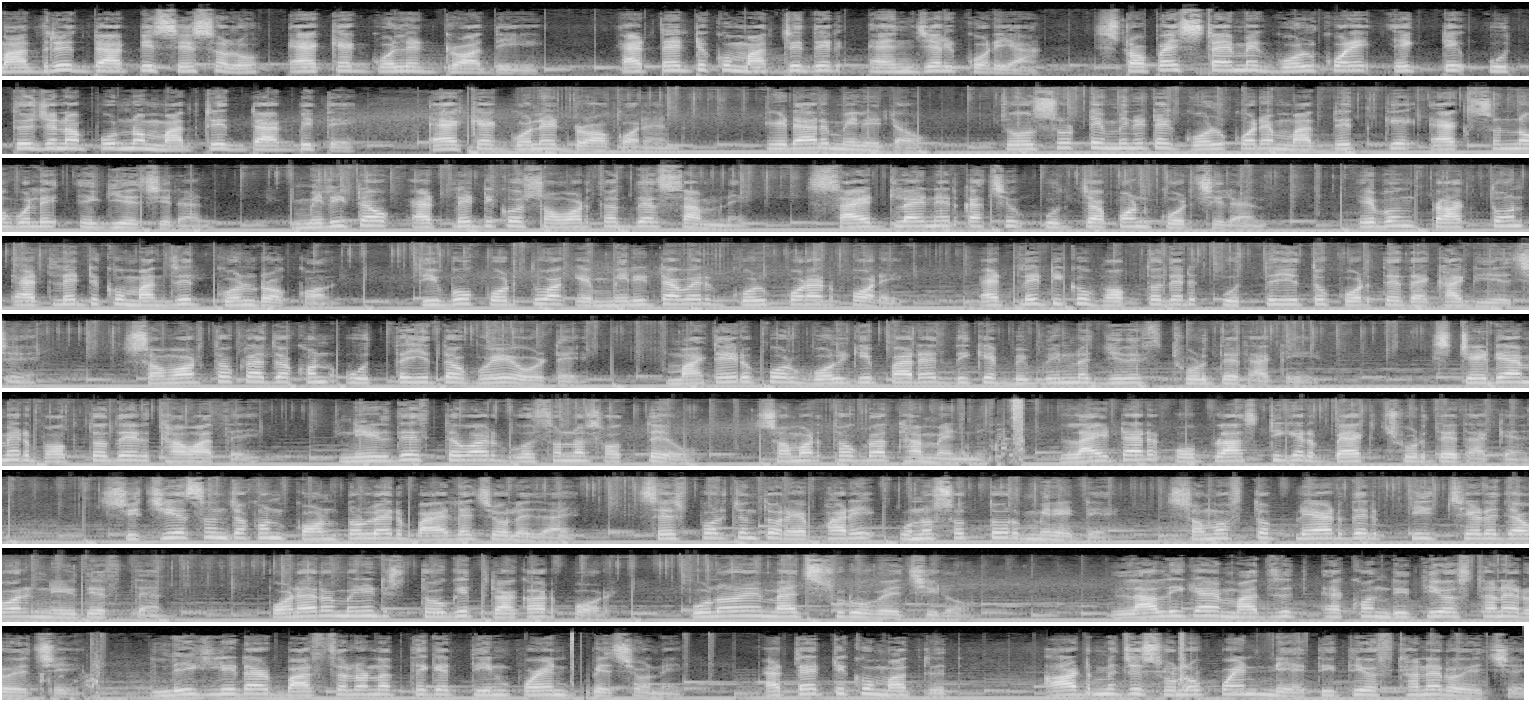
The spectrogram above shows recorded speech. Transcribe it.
Madrid derby শেষ হলো এক এক গোলের ড্র দিয়ে। অ্যাটলেটিকো মাদ্রিদের অ্যাঞ্জেল কোরিয়া। স্টপেজ টাইমে গোল করে একটি উত্তেজনাপূর্ণ মাদ্রিদ ডার্বিতে এক এক গোলে ড্র করেন। Eder Militao. চৌষট্টি মিনিটে গোল করে মাদ্রিদকে এক শূন্য গোলে এগিয়েছিলেন। মিলিটাও অ্যাটলেটিকো সমর্থকদের সামনে সাইড লাইনের কাছে উদযাপন করছিলেন এবং প্রাক্তন অ্যাটলেটিকো মাদ্রিদ গোলরক্ষক তিবো কর্তুয়াকে মিলিটাওয়ের গোল করার পরে অ্যাটলেটিকো ভক্তদের উত্তেজিত করতে দেখা গিয়েছে। সমর্থকরা যখন উত্তেজিত হয়ে ওঠে, মাঠের উপর গোলকিপারের দিকে বিভিন্ন জিনিস ছুড়তে থাকে। স্টেডিয়ামের ভক্তদের থামাতে নির্দেশ দেওয়ার ঘোষণা সত্ত্বেও সমর্থকরা থামেননি। লাইটার ও প্লাস্টিকের ব্যাগ ছুড়তে থাকেন। সিচুয়েশন যখন কন্ট্রোলের বাইরে চলে যায়, শেষ পর্যন্ত রেফারি উনসত্তর মিনিটে সমস্ত প্লেয়ারদের পিচ ছেড়ে যাওয়ার নির্দেশ দেন। পনেরো মিনিট স্থগিত রাখার পর পুনরায় ম্যাচ শুরু হয়েছিল। লা লিগায় মাদ্রিদ এখন দ্বিতীয় স্থানে রয়েছে। লিগ লিডার বার্সেলোনার থেকে তিন পয়েন্ট পেছনে। অ্যাটলেটিকো মাদ্রিদ আট ম্যাচে ষোলো পয়েন্ট নিয়ে তৃতীয় স্থানে রয়েছে।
